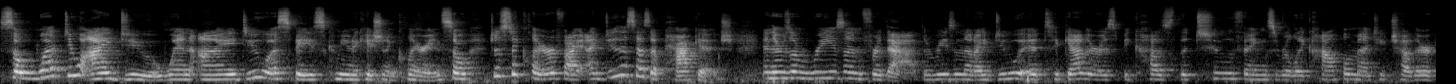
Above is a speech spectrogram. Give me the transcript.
So what do I do when I do a space communication and clearing? So just to clarify, I do this as a package. And there's a reason for that. The reason that I do it together is because the two things really complement each other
